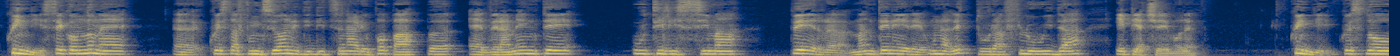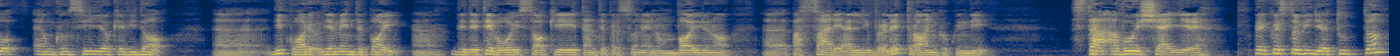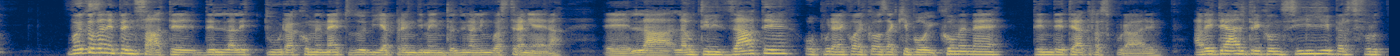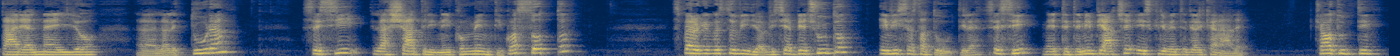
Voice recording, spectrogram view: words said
Quindi, secondo me, eh, questa funzione di dizionario pop-up è veramente utilissima per mantenere una lettura fluida e piacevole. Quindi questo è un consiglio che vi do eh, di cuore, ovviamente poi eh, vedete voi, so che tante persone non vogliono eh, passare al libro elettronico, quindi sta a voi scegliere. Per questo video è tutto. Voi cosa ne pensate della lettura come metodo di apprendimento di una lingua straniera? eh, la, la utilizzate oppure è qualcosa che voi, come me, tendete a trascurare? Avete altri consigli per sfruttare al meglio eh, la lettura? Se sì, lasciateli nei commenti qua sotto. Spero che questo video vi sia piaciuto e vi sia stato utile. Se sì, mettete mi piace e iscrivetevi al canale. Ciao a tutti!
